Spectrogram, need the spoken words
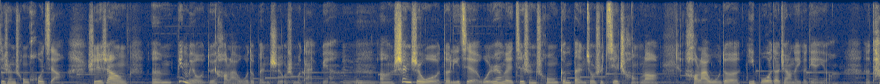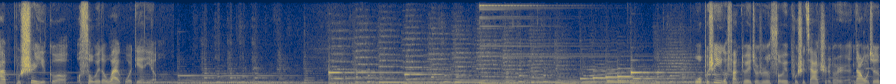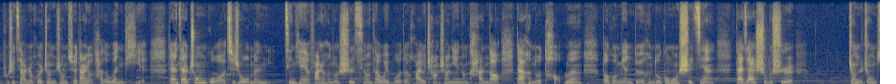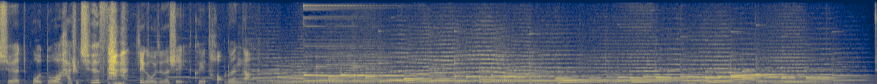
寄生虫》获奖，实际上，嗯，并没有对好莱坞的本质有什么改变。嗯嗯，甚至我的理解，我认为《寄生虫》根本就是继承了好莱坞的一波的这样的一个电影，呃，它不是一个所谓的外国电影。我不是一个反对就是所谓普世价值的人，但是我觉得普世价值或者政治正确当然有它的问题。但是在中国，其实我们今天也发生很多事情，在微博的话语场上你也能看到大家很多讨论，包括面对很多公共事件，大家是不是政治正确过多还是缺乏？这个我觉得是可以讨论的。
